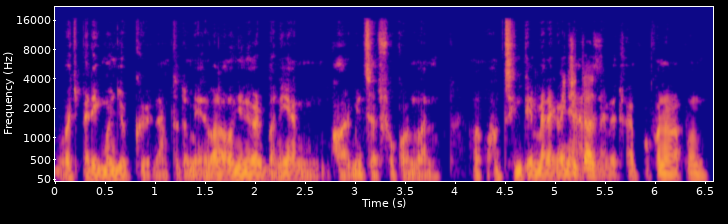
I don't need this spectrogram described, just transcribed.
vagy pedig mondjuk, nem tudom én, valahol New Yorkban ilyen 35 fokon van, ott szintén meleg a nyár, az... nem 50 fokon a napon.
